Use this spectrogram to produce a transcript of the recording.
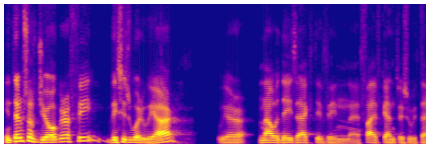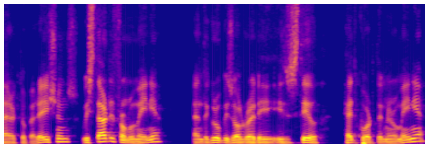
In terms of geography, this is where we are. We are nowadays active in uh, five countries with direct operations. We started from Romania, and the group is already is still headquartered in Romania,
